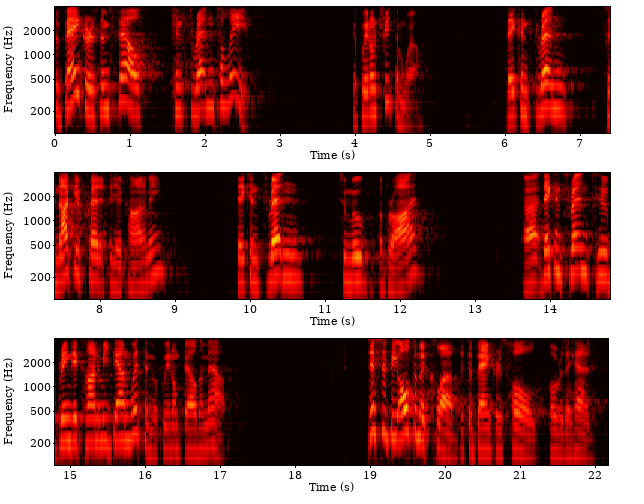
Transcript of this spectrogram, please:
the bankers themselves can threaten to leave if we don't treat them well. They can threaten to not give credit to the economy, they can threaten to move abroad, uh, they can threaten to bring the economy down with them if we don't bail them out. This is the ultimate club that the bankers hold over the heads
